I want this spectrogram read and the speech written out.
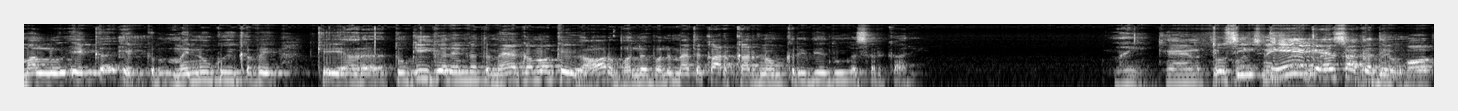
ਮੰਨ ਲਓ ਇੱਕ ਇੱਕ ਮੈਨੂੰ ਕੋਈ ਕਹੇ ਕਿ ਯਾਰ ਤੂੰ ਕੀ ਕਰੇਂਗਾ ਤੇ ਮੈਂ ਕਹਾਂ ਕਿ ਯਾਰ ਭਲੇ ਭਲੇ ਮੈਂ ਤਾਂ ਘਰ ਘਰ ਨੌਕਰੀ ਦੇ ਦੂੰਗਾ ਸਰਕਾਰੀ। ਨਹੀਂ। ਤੁਸੀਂ ਇਹ ਕਹਿ ਸਕਦੇ ਕਰਦੇ ਹੋ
